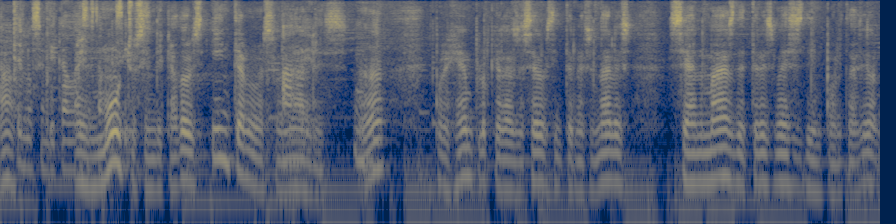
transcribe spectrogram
ah, de los indicadores. Hay muchos indicadores internacionales. ¿ah? Por ejemplo, que las reservas internacionales sean más de tres meses de importación.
